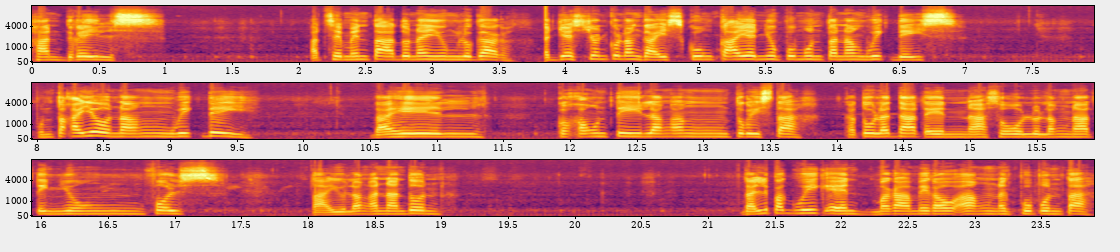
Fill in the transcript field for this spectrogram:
handrails at sementado na yung lugar. Suggestion ko lang guys, kung kaya nyo pumunta ng weekdays, punta kayo ng weekday. Dahil kakaunti lang ang turista. Katulad natin, na solo lang natin yung falls. Tayo lang ang nandun. Dahil pag weekend, marami raw ang nagpupunta.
